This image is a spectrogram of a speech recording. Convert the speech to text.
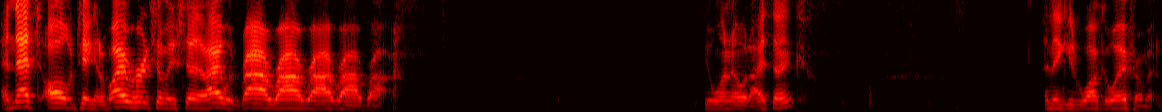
And that's all take. And if I ever heard somebody say that, I would rah, rah, rah, rah, rah. You want to know what I think? I think you'd walk away from it.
